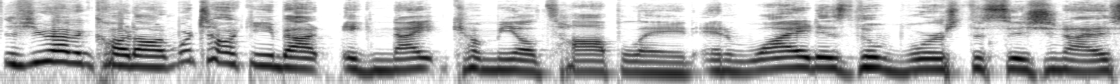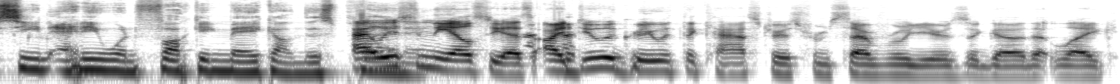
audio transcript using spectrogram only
if you haven't caught on, we're talking about Ignite Camille top lane and why it is the worst decision I have seen anyone fucking make on this planet. at least in the LCS, I do agree with the casters from several years ago that like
